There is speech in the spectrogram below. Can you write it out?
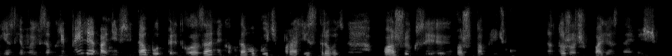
если вы их закрепили, они всегда будут перед глазами, когда вы будете пролистывать вашу, вашу табличку. Это тоже очень полезная вещь.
